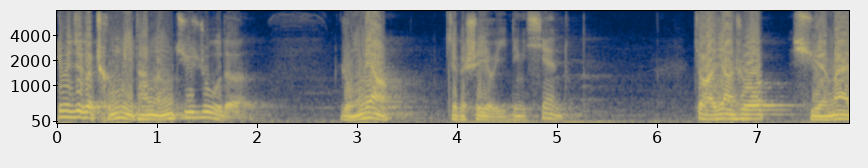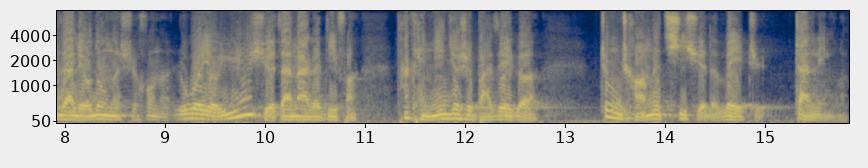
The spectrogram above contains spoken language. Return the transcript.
因为这个城里它能居住的容量，这个是有一定限度的。就好像说。血脉在流动的时候呢，如果有淤血在那个地方，它肯定就是把这个正常的气血的位置占领了。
